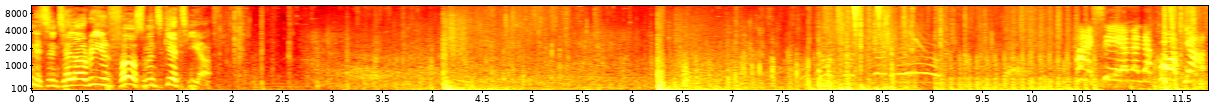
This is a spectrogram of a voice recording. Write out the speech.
Minutes until our reinforcements get here. I see him in the courtyard!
